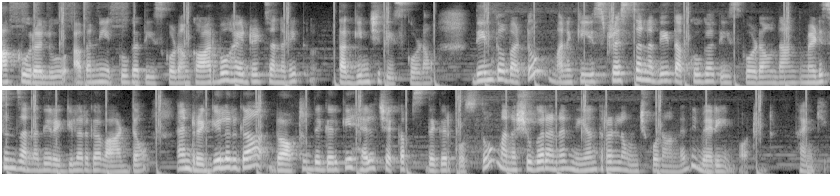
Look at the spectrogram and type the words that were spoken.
ఆకుకూరలు అవన్నీ ఎక్కువగా తీసుకోవడం కార్బోహైడ్రేట్స్ అన్నవి తగ్గించి తీసుకోవడం. దీంతోపాటు మనకి స్ట్రెస్ అన్నది తక్కువగా తీసుకోవడం దాని మెడిసిన్స్ అన్నది రెగ్యులర్గా వాడడం. అండ్ రెగ్యులర్గా డాక్టర్ దగ్గరికి హెల్త్ చెకప్స్ దగ్గరికి వస్తూ మన షుగర్ అనేది నియంత్రణలో ఉంచుకోవడం అనేది వెరీ ఇంపార్టెంట్. థ్యాంక్ యూ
